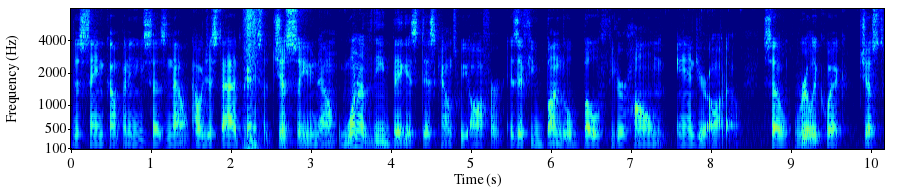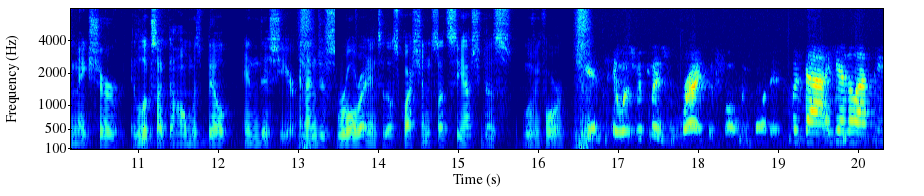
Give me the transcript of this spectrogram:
the same company? And he says no, I would just add, okay, so just so you know, one of the biggest discounts we offer is if you bundle both your home and your auto. So, really quick, just to make sure it looks like the home was built in this year, and then just roll right into those questions. Let's see how she does moving forward. Yeah, it was replaced right before we bought it. was that here the last few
